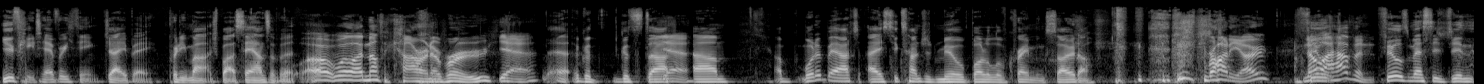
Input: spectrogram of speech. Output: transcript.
You've hit everything, JB, pretty much, by the sounds of it. Oh, well, another car in a roo. Yeah. Yeah, a good good start. Yeah. Um, uh, what about a 600 ml bottle of creaming soda? Radio. No, Phil- I haven't. Phil's messaged in.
